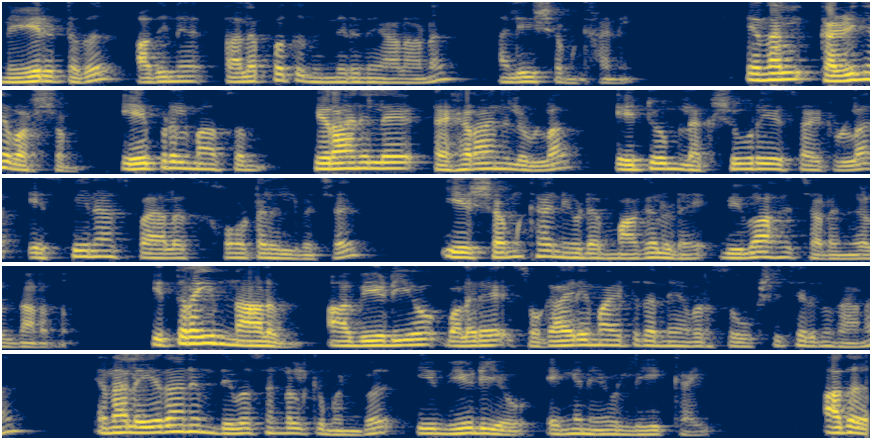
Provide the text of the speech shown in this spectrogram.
നേരിട്ടത് അതിന് തലപ്പത്ത് നിന്നിരുന്നയാളാണ് അലി ഷംഖാനി. എന്നാൽ കഴിഞ്ഞ വർഷം ഏപ്രിൽ മാസം ഇറാനിലെ ടെഹ്റാനിലുള്ള ഏറ്റവും ലക്ഷൂറിയസ് ആയിട്ടുള്ള എസ്പിനാസ് പാലസ് ഹോട്ടലിൽ വെച്ച് ഈ ഷംഖാനിയുടെ മകളുടെ വിവാഹ ചടങ്ങുകൾ നടന്നു. ഇത്രയും നാളും ആ വീഡിയോ വളരെ സ്വകാര്യമായിട്ട് തന്നെ അവർ സൂക്ഷിച്ചിരുന്നതാണ്. എന്നാൽ ഏതാനും ദിവസങ്ങൾക്ക് മുൻപ് ഈ വീഡിയോ എങ്ങനെയോ ലീക്കായി. അത്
